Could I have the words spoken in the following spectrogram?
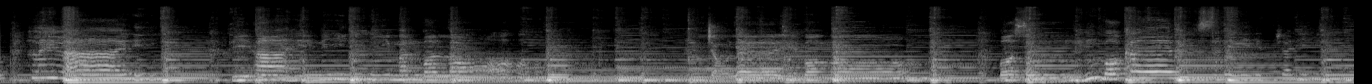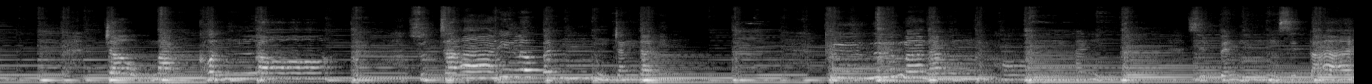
ษหลายๆที่อายนี้มันบ่ลอเจ้าเลยบ่งอบ่สนบ่เคยใส่ใจ เจ้ามักคนลอ สุดท้ายแล้วเป็นจังใดคือมานังห้องให้สิเป็นสิตาย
